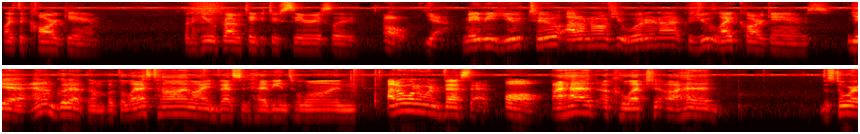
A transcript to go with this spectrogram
like the card game. But he would probably take it too seriously. Oh, yeah. Maybe you too. I don't know if you would or not, because you like card games. Yeah, and I'm good at them, but the last time I invested heavy into one, I don't want to invest at all. I had a collection. I had the story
